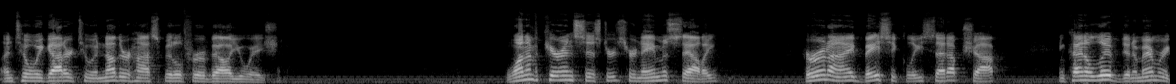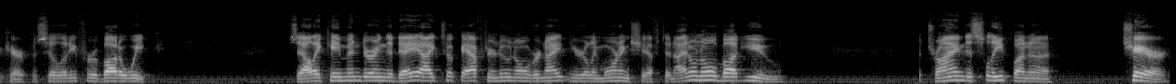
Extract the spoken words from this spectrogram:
until we got her to another hospital for evaluation. One of Karen's sisters, her name is Sally, her and I basically set up shop and kind of lived in a memory care facility for about a week. Sally came in during the day. I took afternoon, overnight, and early morning shift. And I don't know about you, but trying to sleep on a chair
